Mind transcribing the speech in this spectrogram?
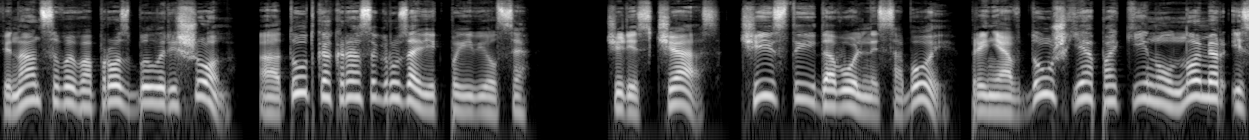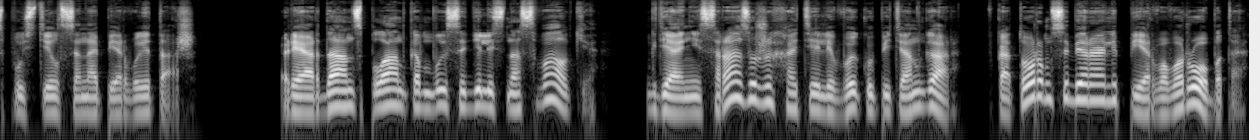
Финансовый вопрос был решен, а тут как раз и грузовик появился. Через час, чистый и довольный собой, приняв душ, я покинул номер и спустился на первый этаж. Риордан с Планком высадились на свалке, где они сразу же хотели выкупить ангар, в котором собирали первого робота.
